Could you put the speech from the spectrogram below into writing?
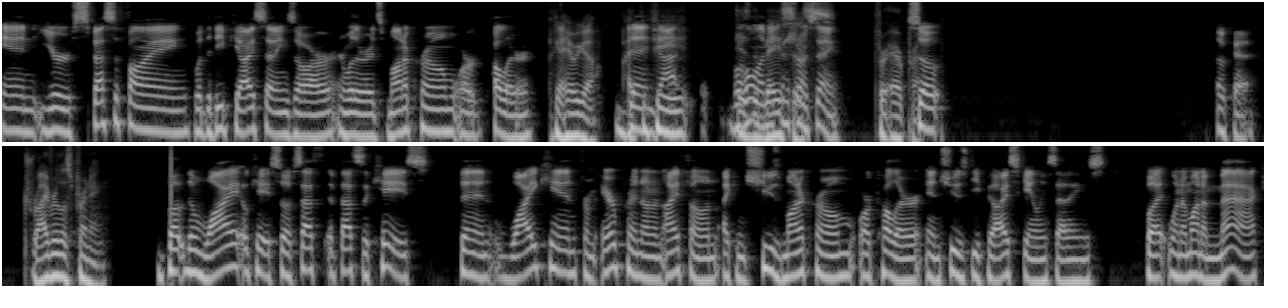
and you're specifying what the DPI settings are and whether it's monochrome or color, Okay, here we go. then IPP that, well, is hold on, the what I'm basis saying. for AirPrint. So, okay, driverless printing. but then why? Okay, so if that's if that's the case, then why can from AirPrint on an iPhone I can choose monochrome or color and choose DPI scaling settings, but when I'm on a Mac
